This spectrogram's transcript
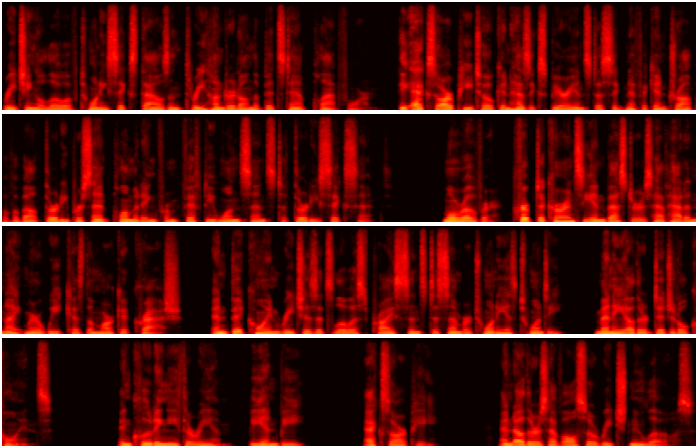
reaching a low of 26,300 on the Bitstamp platform. The XRP token has experienced a significant drop of about 30%, plummeting from 51 cents to 36 cents. Moreover, cryptocurrency investors have had a nightmare week as the market crash, and Bitcoin reaches its lowest price since December 2020. Many other digital coins, including Ethereum, BNB, XRP, and others have also reached new lows.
